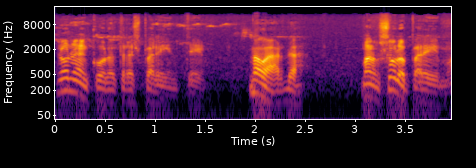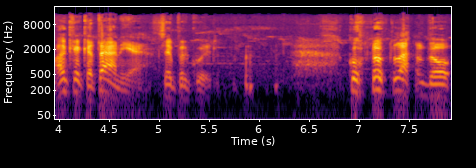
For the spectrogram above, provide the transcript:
non è ancora trasparente. Ma guarda. Ma non solo a Palermo, anche a Catania, sempre quello con Orlando.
